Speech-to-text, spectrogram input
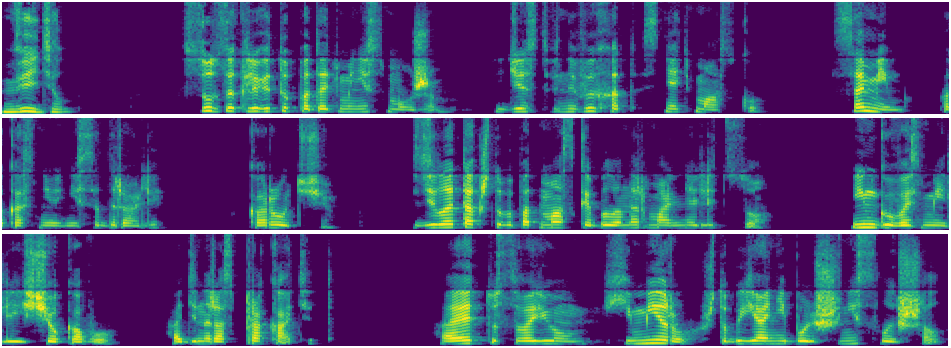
«Видел. суд за клевету подать мы не сможем. Единственный выход – снять маску. Самим, пока с нее не содрали. Короче, сделай так, чтобы под маской было нормальное лицо. Ингу возьми или еще кого. Один раз прокатит. А эту свою химеру, чтобы я о ней больше не слышал.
